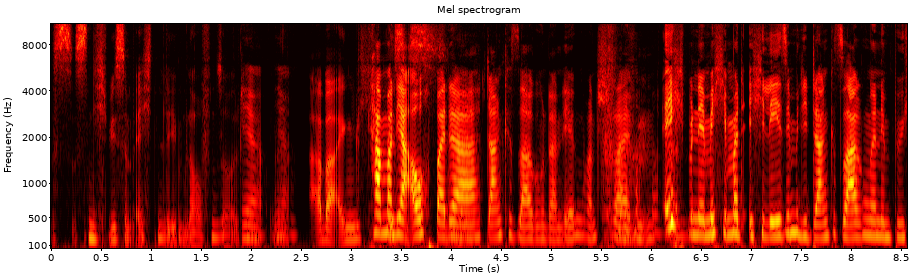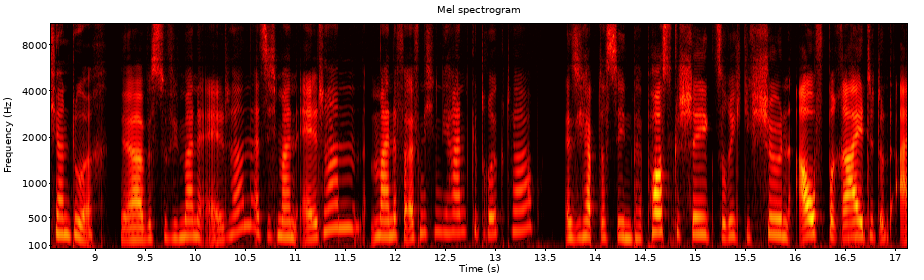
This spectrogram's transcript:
Es ist nicht, wie es im echten Leben laufen sollte. Ja, ne? ja. Aber eigentlich. Kann man ja auch bei der Dankesagung dann irgendwann schreiben. ich bin nämlich jemand, ich lese mir die Dankesagungen in Büchern durch. Ja, bist du wie meine Eltern? Als ich meinen Eltern meine Veröffentlichung in die Hand gedrückt habe. Also ich habe das denen per Post geschickt, so richtig schön aufbereitet und Dein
